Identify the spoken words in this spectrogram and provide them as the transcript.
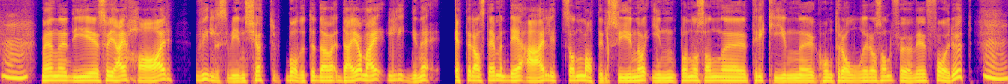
Mm. Men eh, de, så jeg har villsvinkjøtt både til deg og meg liggende et eller annet sted, men det er litt sånn Mattilsynet og inn på noen sånn uh, trikinkontroller og sånn før vi får ut. Mm.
